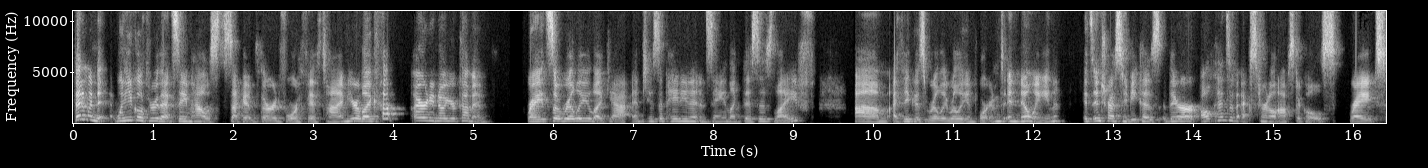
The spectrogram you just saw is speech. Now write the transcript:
then when when you go through that same house second, third, fourth, fifth time, you're like, huh, I already know you're coming. Right. So really like, yeah, anticipating it and saying like this is life, um, I think is really, really important. And knowing it's interesting because there are all kinds of external obstacles, right?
